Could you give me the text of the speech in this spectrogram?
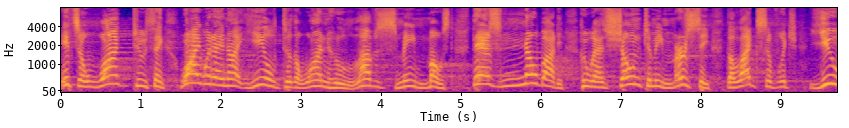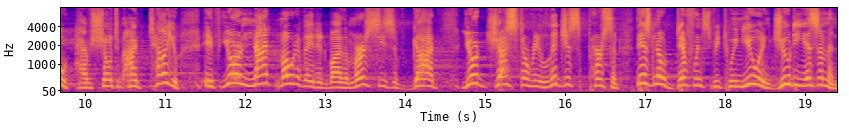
it's a want to thing. Why would I not yield to the one who loves me most? There's nobody who has shown to me mercy, the likes of which you have shown to me. I tell you, if you're not motivated by the mercies of God, you're just a religious person. There's no difference between you and Judaism and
